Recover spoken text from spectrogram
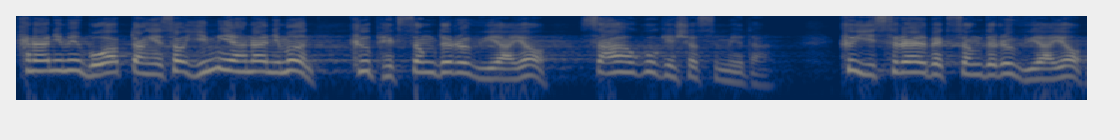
하나님이 모압 땅에서 이미 하나님은 그 백성들을 위하여 싸우고 계셨습니다. 그 이스라엘 백성들을 위하여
